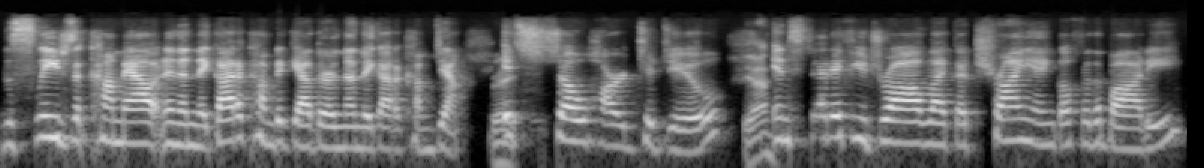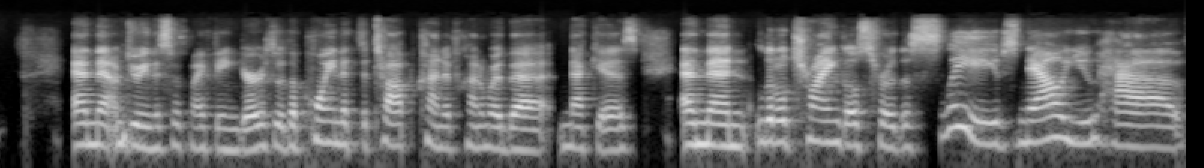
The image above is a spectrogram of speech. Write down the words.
the sleeves that come out and then they got to come together and then they got to come down. Right. It's so hard to do. Yeah. Instead if you draw like a triangle for the body, and then I'm doing this with my fingers with a point at the top, kind of kind of where the neck is, and then little triangles for the sleeves. Now you have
